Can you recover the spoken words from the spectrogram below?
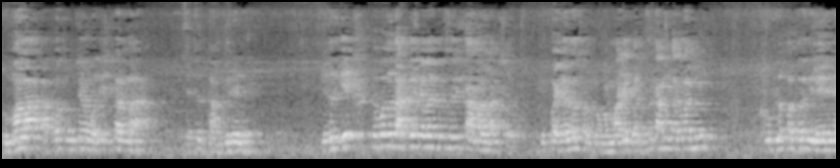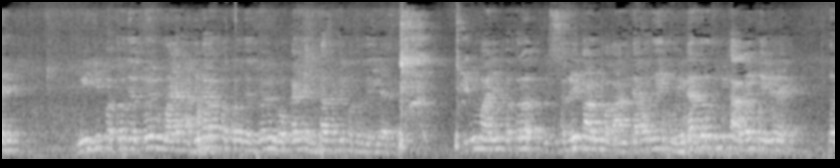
तुम्हाला आपण तुमच्या वरिष्ठांना याचं गांभीर्य नाही. जर एक हक्कभंग दाखल केला तर सगळी कामाला लागतं मी पहिल्यांदा सांगतो माझ्या घरचं काम करायला मी? कुठलं पत्र दिलेलं नाही. मी जी पत्र देतोय माझ्या अधिकारात पत्र देतोय आणि लोकांच्या हितासाठी पत्र दिलेली असते तुम्ही माझी पत्र सगळी काढून बघा. आणि त्यावर एक महिन्यात जर तुम्ही कारवाई केली नाही तर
